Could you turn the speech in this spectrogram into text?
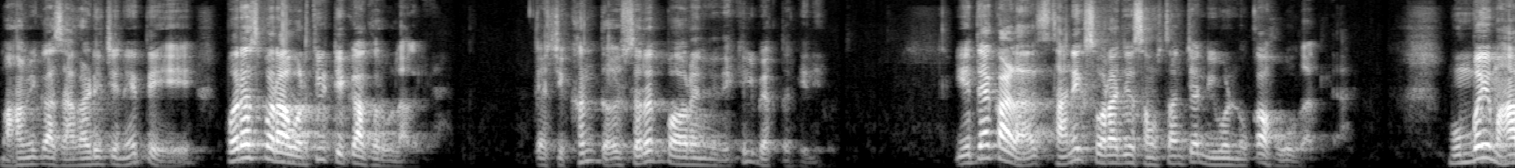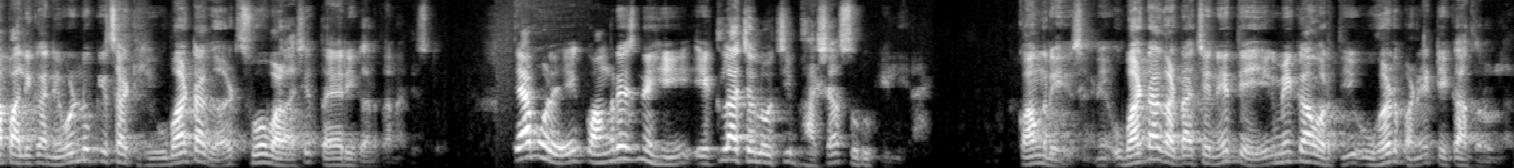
महाविकास आघाडीचे नेते परस्परावरती टीका करू लागले त्याची खंत शरद पवार यांनी देखील व्यक्त केली होती. येत्या काळात स्थानिक स्वराज्य संस्थांच्या निवडणुका होऊ घातल्या. मुंबई महापालिका निवडणुकीसाठी उबाटा गट स्वबळाची तयारी करताना दिसतो. त्यामुळे काँग्रेसनेही एकला चलोची भाषा सुरू केली आहे. काँग्रेस आणि उभाटा गटाचे नेते एकमेकांवरती उघडपणे टीका करू लागले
